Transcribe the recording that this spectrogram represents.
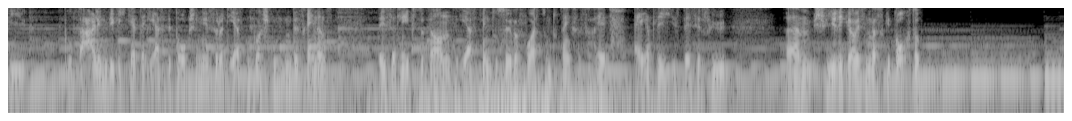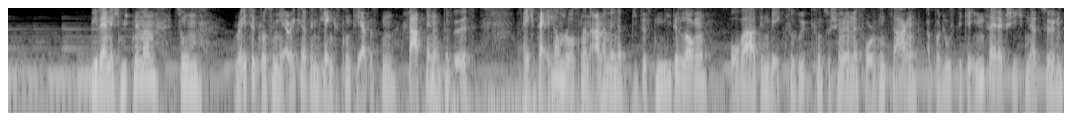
wie brutal in Wirklichkeit der erste Tag schon ist oder die ersten paar Stunden des Rennens. Das erlebst du dann erst, wenn du selber fährst und du denkst so, hey, pff, eigentlich ist das ja viel ähm, schwieriger, als ich mir gedacht habe. Wir werden euch mitnehmen zum Race Across America, dem längsten und härtesten Radrennen der Welt. Euch teilhaben lassen an einer meiner bittersten Niederlagen, aber auch den Weg zurück und zu schönen Erfolgen sagen, ein paar lustige Insider-Geschichten erzählen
